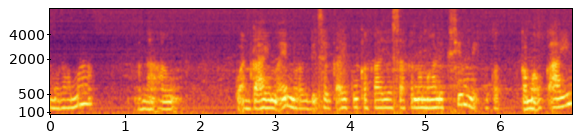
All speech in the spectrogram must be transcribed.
murama na ang kuan kaayo may murag di sad kaayo ko kakaya sa kanang mga leksyon di ko ka- kamao kaayo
